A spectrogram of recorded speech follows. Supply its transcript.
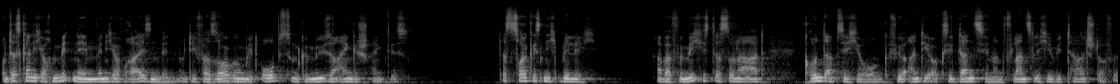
Und das kann ich auch mitnehmen, wenn ich auf Reisen bin und die Versorgung mit Obst und Gemüse eingeschränkt ist. Das Zeug ist nicht billig, aber für mich ist das so eine Art Grundabsicherung für Antioxidantien und pflanzliche Vitalstoffe.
